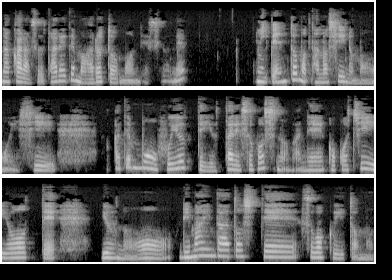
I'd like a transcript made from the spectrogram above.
なからず誰でもあると思うんですよね。イベントも楽しいのも多いし、でも冬ってゆったり過ごすのがね、心地いいよっていうのをリマインダーとしてすごくいいと思っ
